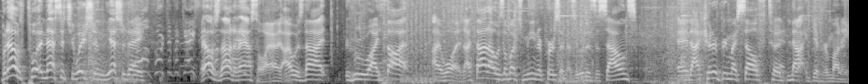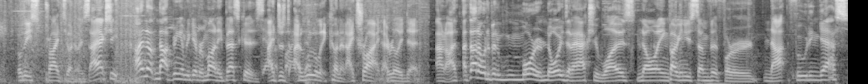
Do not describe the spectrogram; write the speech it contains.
But I was put in that situation yesterday, and I was not an asshole. I, I was not who I thought I was. I thought I was a much meaner person, as weird as it sounds. And I couldn't bring myself to not give her money. Or at least try to anyways. I actually, I ended up not being able to give her money, but that's because I just, I literally couldn't. I tried, I really did. I don't know, I, I thought I would have been more annoyed than I actually was, knowing probably gonna use some of it for not food and gas.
